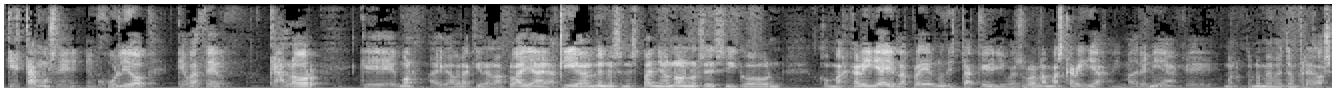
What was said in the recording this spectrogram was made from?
que estamos en, julio, que va a hacer calor, que, bueno, hay, habrá que ir a la playa, aquí al menos en España o no, no sé si con, con mascarilla y en las playas nudistas que llevo solo una mascarilla y madre mía, que, bueno, que no me meto en fregados.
